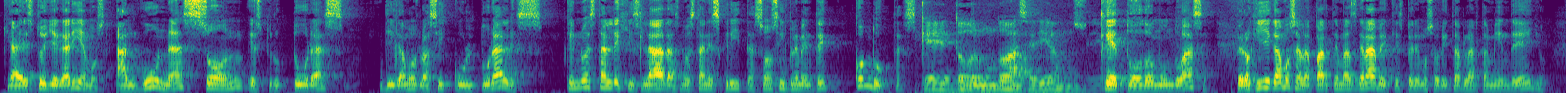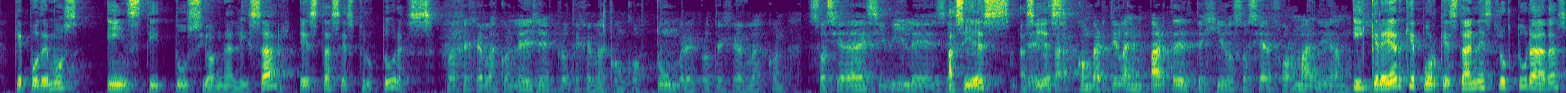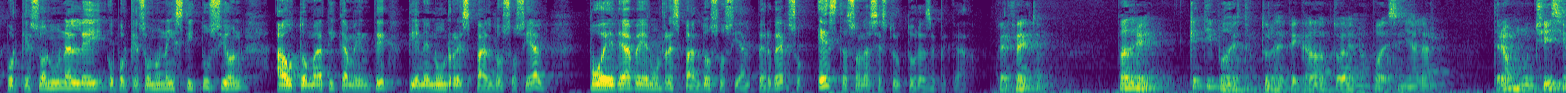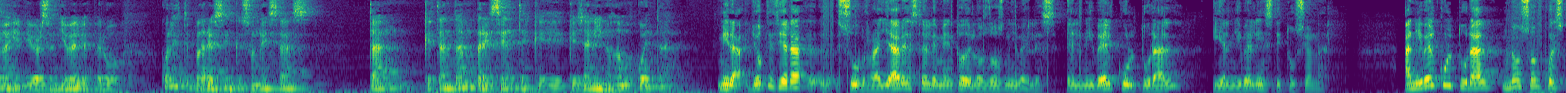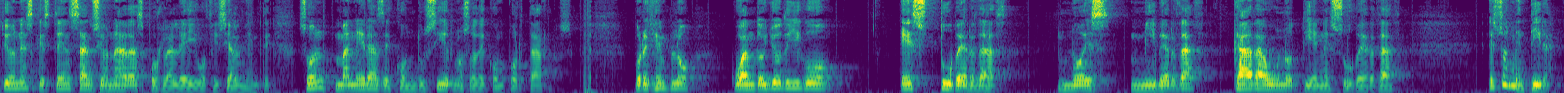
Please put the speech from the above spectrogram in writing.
que a esto llegaríamos. Algunas son estructuras, digámoslo así, culturales que no están legisladas, no están escritas, son simplemente conductas. Que todo el mundo hace, digamos. Que todo el mundo hace. Pero aquí llegamos a la parte más grave, que esperemos ahorita hablar también de ello, que podemos institucionalizar estas estructuras. Protegerlas con leyes, protegerlas con costumbres, protegerlas con sociedades civiles. Así es, así es. convertirlas en parte del tejido social formal, digamos. Y creer que porque están estructuradas, porque son una ley o porque son una institución, automáticamente tienen un respaldo social. Puede haber un respaldo social perverso. Estas son las estructuras de pecado. Perfecto. Padre, ¿qué tipo de estructuras de pecado actuales nos puede señalar? Tenemos muchísimas y en diversos niveles, pero ¿cuáles te parecen que son esas tan, que están tan presentes que, ya ni nos damos cuenta? Mira, yo quisiera eh, subrayar este elemento de los dos niveles, el nivel cultural y el nivel institucional. A nivel cultural no son cuestiones que estén sancionadas por la ley oficialmente, son maneras de conducirnos o de comportarnos. Por ejemplo, cuando yo digo es tu verdad, no es mi verdad, cada uno tiene su verdad. Esto es mentira.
